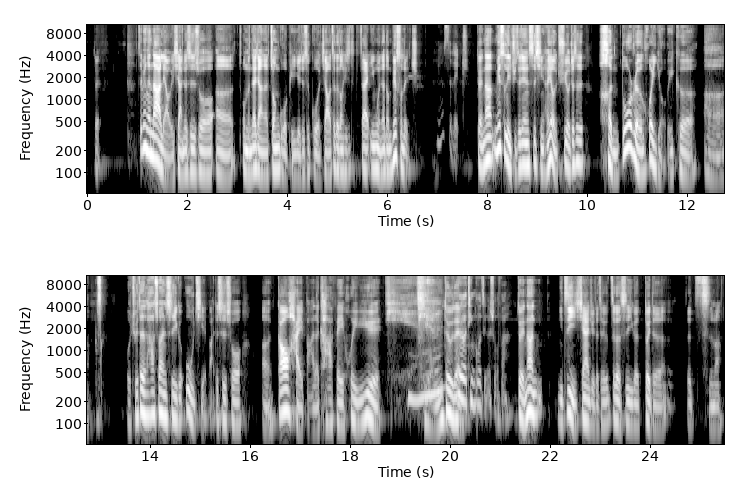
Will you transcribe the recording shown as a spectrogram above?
这边跟大家聊一下，就是说，呃，我们在讲的中果皮，也就是果胶，这个东西在英文叫做 mucilage。mucilage。对，那 mucilage 这件事情很有趣哦，就是很多人会有一个呃，我觉得它算是一个误解吧，就是说，呃，高海拔的咖啡会越甜，甜，对不对？我有听过这个说法。对，那你自己现在觉得这个这个是一个对的的词吗？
